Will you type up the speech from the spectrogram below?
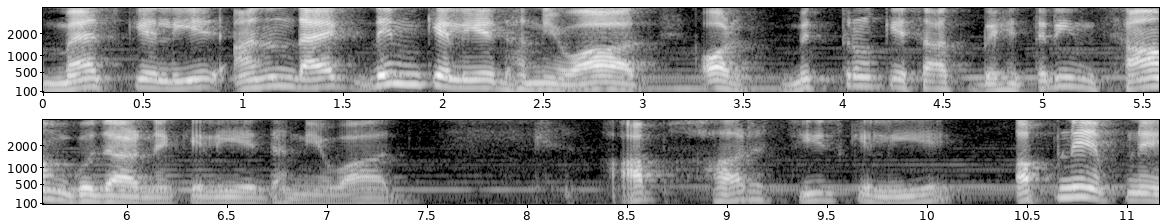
मैच के लिए आनंददायक दिन के लिए धन्यवाद और मित्रों के साथ बेहतरीन शाम गुजारने के लिए धन्यवाद। आप हर चीज़ के लिए अपने अपने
